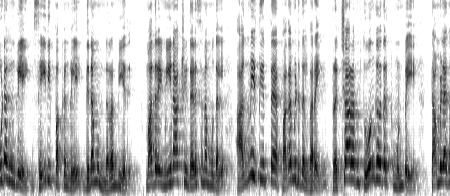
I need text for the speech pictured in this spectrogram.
ஊடகங்களில் செய்தி பக்கங்களில் தினமும் நிரம்பியது. மதுரை மீனாட்சி தரிசனம் முதல் அக்னி தீர்த்த பதமிடுதல் வரை பிரச்சாரம் துவங்குவதற்கு முன்பே தமிழக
